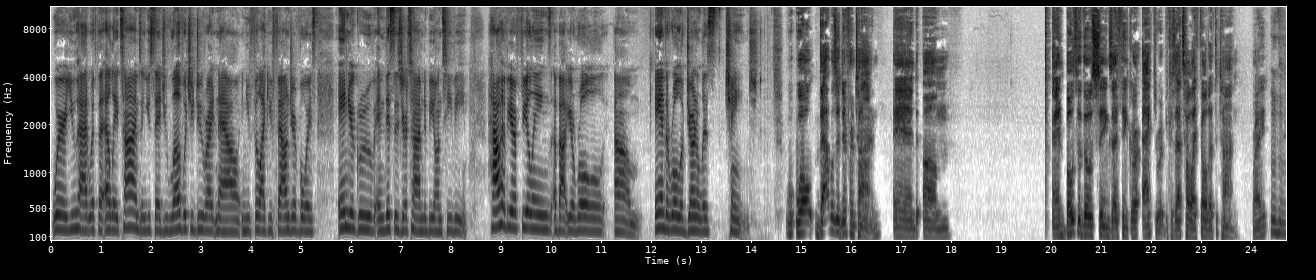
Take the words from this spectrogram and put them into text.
where you had with the LA Times, and you said you love what you do right now, and you feel like you found your voice and your groove, and this is your time to be on TV. How have your feelings about your role um, and the role of journalists changed? Well, that was a different time. And, um, and both of those things I think are accurate because that's how I felt at the time. Right. Mm-hmm.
